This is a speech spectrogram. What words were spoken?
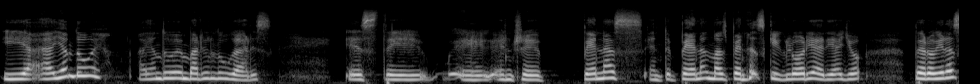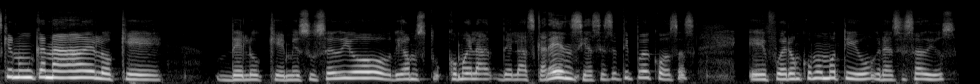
Y ahí anduve, ahí anduve en varios lugares este, eh, entre penas, entre penas, más penas que gloria, diría yo, pero vieras que nunca nada de lo que, de lo que me sucedió, digamos, como de, la, de las carencias, ese tipo de cosas, eh, fueron como motivo, gracias a Dios,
